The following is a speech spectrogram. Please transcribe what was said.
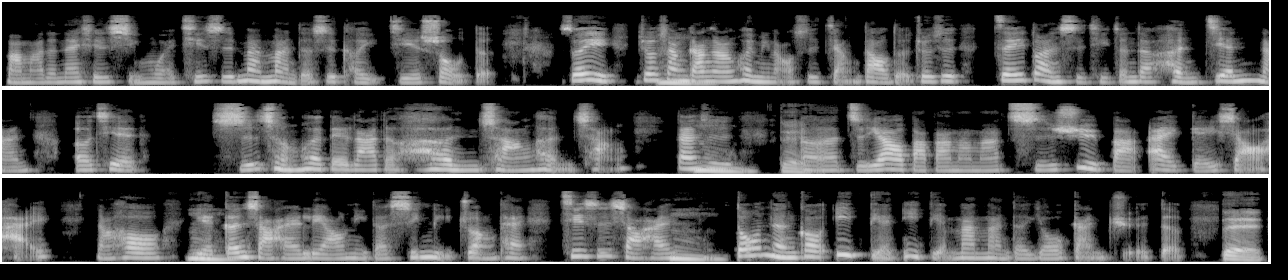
妈妈的那些行为，其实慢慢的是可以接受的。所以，就像刚刚慧明老师讲到的，就是这一段时期真的很艰难，而且时程会被拉得很长很长。但是，对，呃，只要爸爸妈妈持续把爱给小孩，然后也跟小孩聊你的心理状态，其实小孩都能够一点一点慢慢的有感觉的。对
